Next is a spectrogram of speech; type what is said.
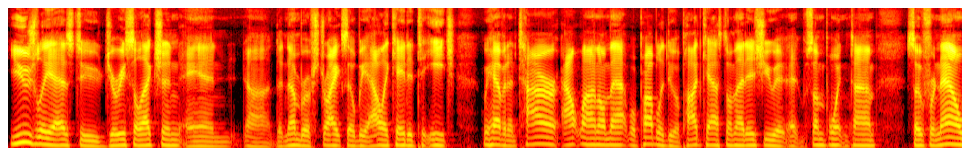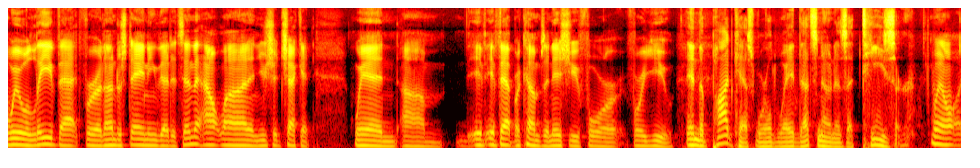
usually as to jury selection and uh, the number of strikes that will be allocated to each. We have an entire outline on that. We'll probably do a podcast on that issue at, at some point in time. So for now, we will leave that for an understanding that it's in the outline and you should check it when um, if, if that becomes an issue for for you. In the podcast world, Wade, that's known as a teaser. Well,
